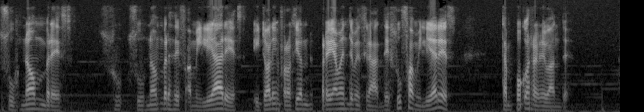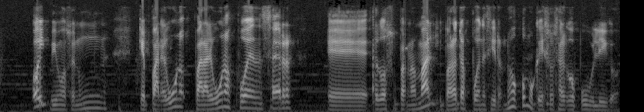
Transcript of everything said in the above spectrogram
sus nombres, su- sus nombres de familiares y toda la información previamente mencionada de sus familiares tampoco es relevante. Hoy vimos en un que para algunos para algunos pueden ser eh, algo super normal y para otros pueden decir no cómo que eso es algo público.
